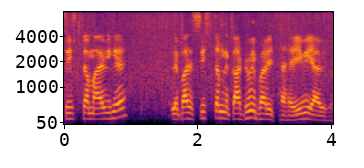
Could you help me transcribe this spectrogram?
સિસ્ટમ આવી છે, એટલે પાછી સિસ્ટમ ને કાઢવી ભારી થાય, એવી આવી છે.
